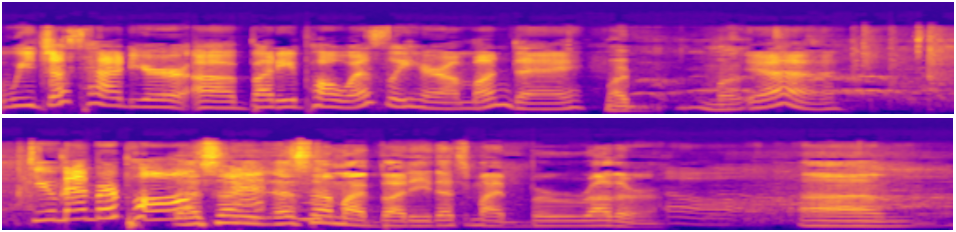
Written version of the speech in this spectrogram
we just had your uh, buddy Paul Wesley here on Monday. My, my Yeah. Do you remember Paul? that's not that's not my buddy. That's my brother. Oh. Um,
